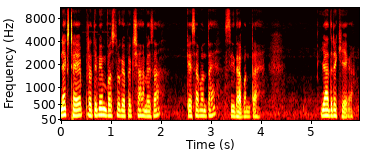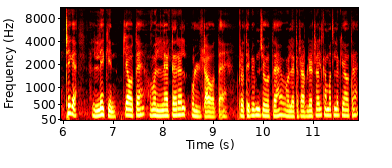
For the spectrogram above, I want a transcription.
नेक्स्ट है, प्रतिबिंब वस्तु की अपेक्षा हमेशा कैसा बनता है? सीधा बनता है। याद रखिएगा, ठीक है? लेकिन क्या होता है? वो लेटरल उल्टा होता है। प्रतिबिंब जो होता है, वो लेटरल लेटरल का मतलब क्या होता है?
